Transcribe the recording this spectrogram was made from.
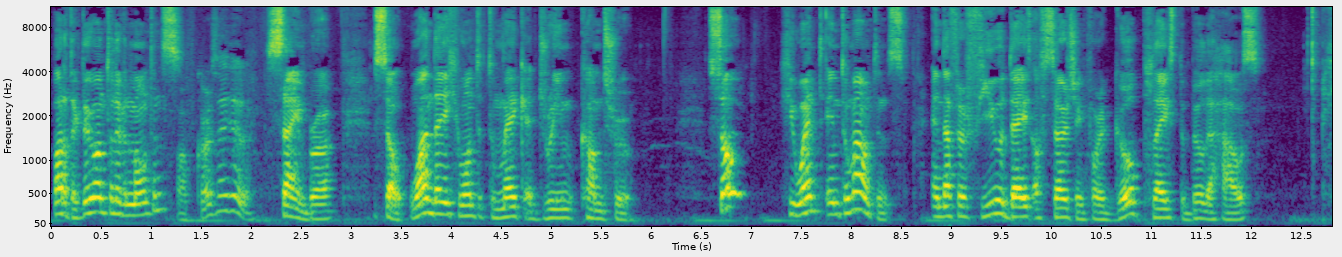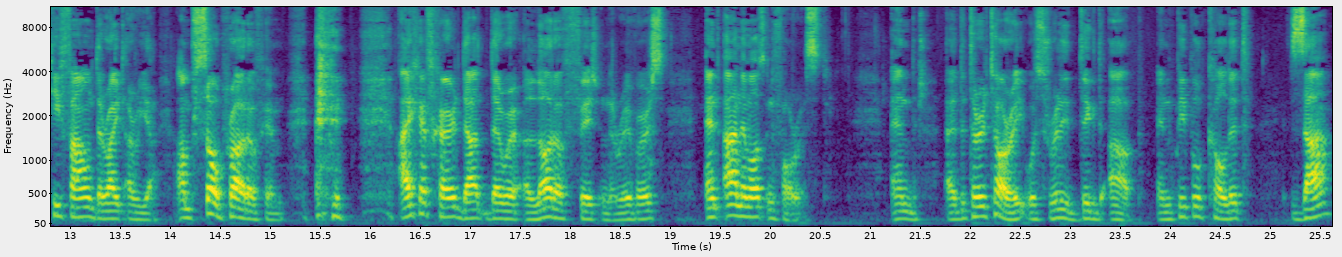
Bartek, do you want to live in mountains? Of course I do. Same, bro. So, one day he wanted to make a dream come true. So, he went into mountains, and after a few days of searching for a good place to build a house, he found the right area. I'm so proud of him. I have heard that there were a lot of fish in the rivers and animals in forest. And uh, the territory was really digged up, and people called it Za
